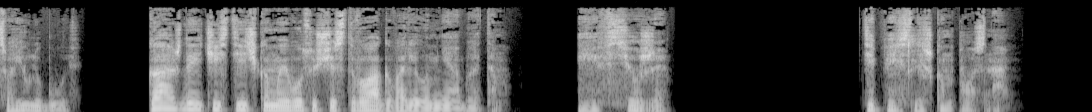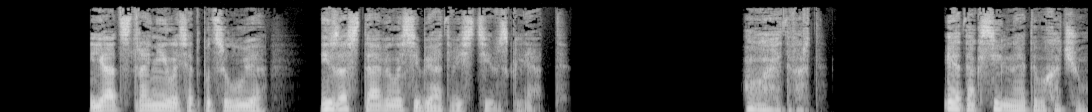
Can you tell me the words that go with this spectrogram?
свою любовь. Каждая частичка моего существа говорила мне об этом. И все же... Теперь слишком поздно. Я отстранилась от поцелуя и заставила себя отвести взгляд. «О, Эдвард, Я так сильно этого хочу.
